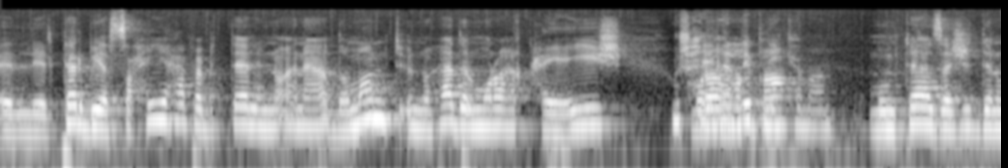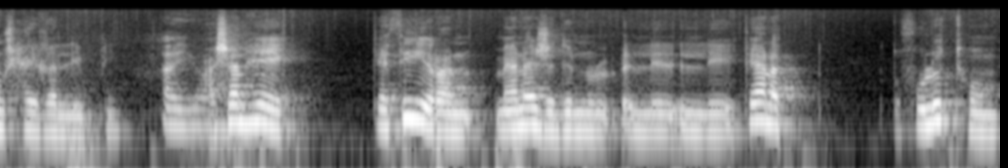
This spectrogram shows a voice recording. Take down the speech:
التربية الصحيحة فبالتالي إنه أنا ضمنت إنه هذا المراهق حيعيش مش حيغلبني كمان. ممتازة جدا ومش حيغلبني. أيوه. عشان هيك كثيرا ما نجد إنه اللي كانت طفولتهم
